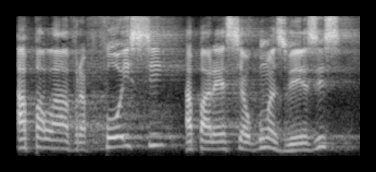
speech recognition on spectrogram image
A palavra foi-se aparece algumas vezes,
